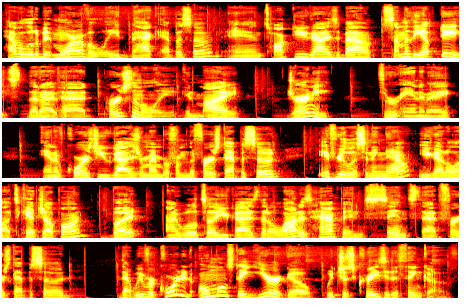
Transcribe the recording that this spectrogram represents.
have a little bit more of a laid back episode, and talk to you guys about some of the updates that I've had personally in my journey through anime. And of course, you guys remember from the first episode, if you're listening now, you got a lot to catch up on. But I will tell you guys that a lot has happened since that first episode that we recorded almost a year ago, which is crazy to think of.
